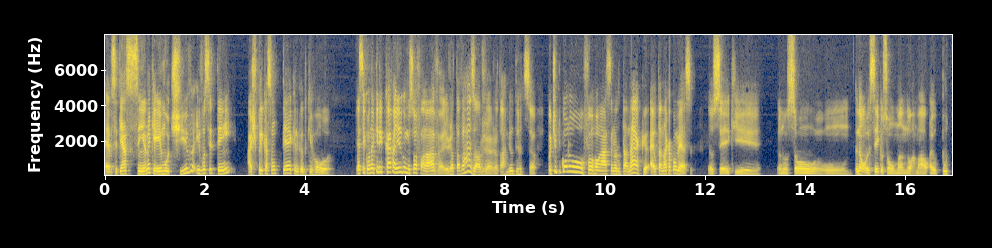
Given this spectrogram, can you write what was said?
É, você tem a cena que é emotiva e você tem a explicação técnica do que rolou. E assim, quando aquele cara ali começou a falar, velho, eu já tava arrasado já, já tava, meu Deus do céu. Foi tipo quando foi rolar a cena do Tanaka, aí o Tanaka começa. Eu sei que eu não sou um. Não, eu sei que eu sou um humano normal. Aí eu, putz,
